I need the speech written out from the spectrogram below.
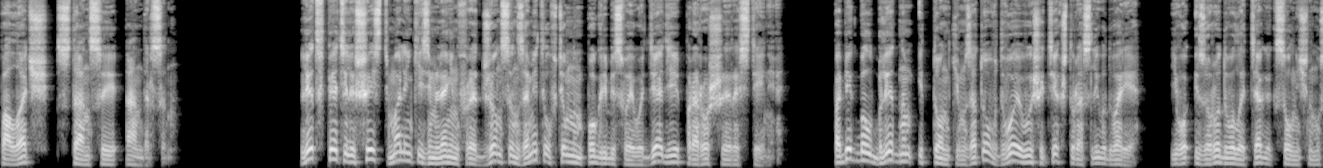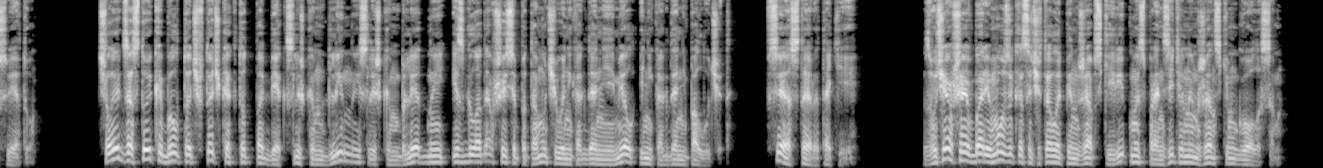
Палач станции Андерсон. Лет в пять или шесть маленький землянин Фред Джонсон заметил в темном погребе своего дяди проросшее растение. Побег был бледным и тонким, зато вдвое выше тех, что росли во дворе. Его изуродовала тяга к солнечному свету. Человек за стойкой был точь-в-точь, точь, как тот побег, слишком длинный, слишком бледный, изголодавшийся по тому, чего никогда не имел и никогда не получит. Все астеры такие. Звучавшая в баре музыка сочетала пенджабские ритмы с пронзительным женским голосом,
